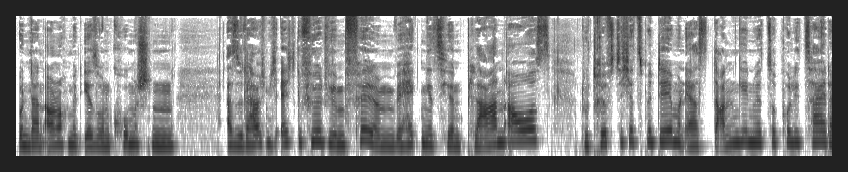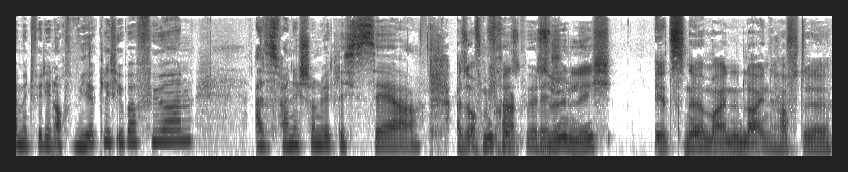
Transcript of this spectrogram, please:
und dann auch noch mit ihr so einen komischen. Also da habe ich mich echt gefühlt wie im Film. Wir hacken jetzt hier einen Plan aus, du triffst dich jetzt mit dem und erst dann gehen wir zur Polizei, damit wir den auch wirklich überführen. Also das fand ich schon wirklich sehr. Also auf mich Fragwürdig. persönlich, jetzt ne, meine laienhafte,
